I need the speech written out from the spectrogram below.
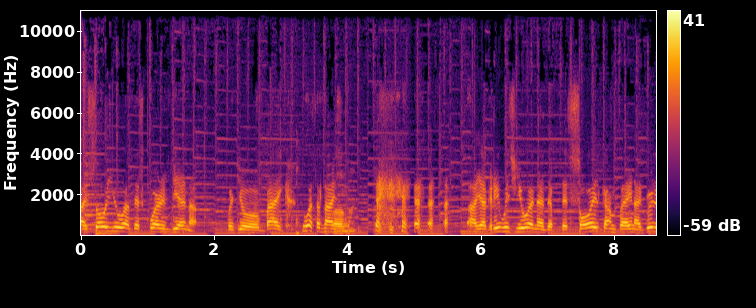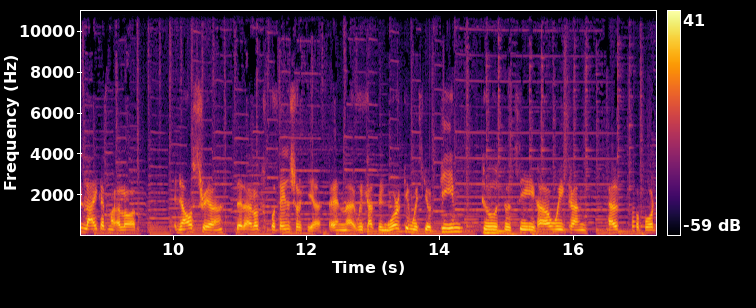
I saw you at the square in Vienna with your bike. It was a nice. Um, I agree with you, and uh, the, the soil campaign, I really like it a lot. In Austria, there are a lot of potential here, and uh, we have been working with your team to, to see how we can help support.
